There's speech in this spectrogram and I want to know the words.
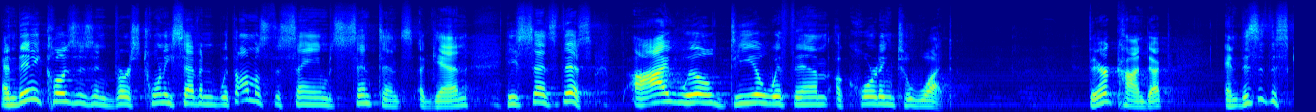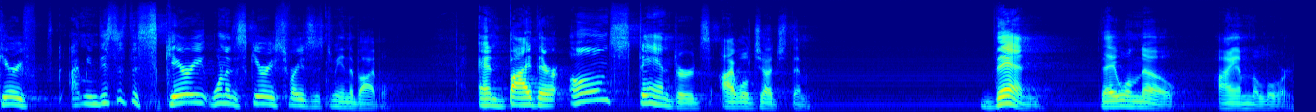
And then he closes in verse 27 with almost the same sentence again. He says this I will deal with them according to what? Their conduct. And this is the scary, I mean, this is the scary, one of the scariest phrases to me in the Bible. And by their own standards, I will judge them. Then they will know I am the Lord.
